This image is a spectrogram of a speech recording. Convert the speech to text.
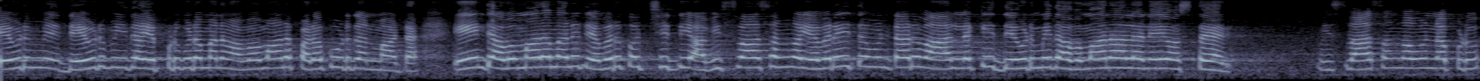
దేవుడి మీ దేవుడి మీద ఎప్పుడు కూడా మనం అవమాన పడకూడదు అనమాట ఏంటి అవమానం అనేది ఎవరికి వచ్చింది అవిశ్వాసంగా ఎవరైతే ఉంటారో వాళ్ళకి దేవుడి మీద అవమానాలు అనేవి వస్తాయి. విశ్వాసంగా ఉన్నప్పుడు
